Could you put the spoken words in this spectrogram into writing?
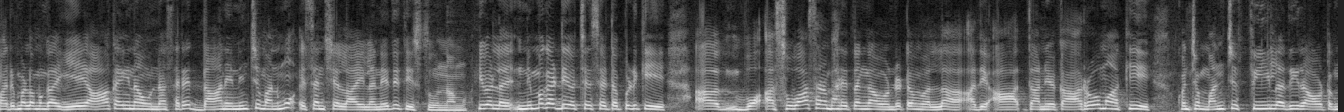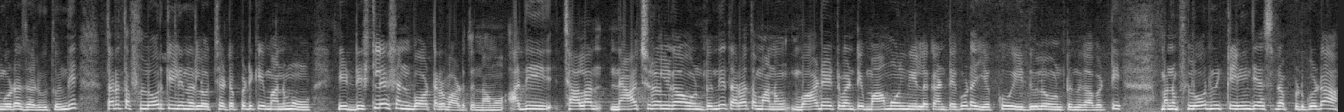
పరిమళముగా ఏ ఆకైనా ఉన్నా సరే దాని నుంచి మనము ఎసెన్షియల్ ఆయిల్ అనేది తీస్తూ ఉన్నాము. ఇవాళ నిమ్మగడ్డి వచ్చేసేటప్పటికి ఆ ఆ సువాసన భరితంగా ఉండటం వల్ల అది ఆ దాని యొక్క అరోమాకి కొంచెం మంచి ఫీల్ అది రావటం కూడా జరుగుతుంది. తర్వాత ఫ్లోర్ క్లీనర్లు వచ్చేటప్పటికి మనము ఈ డిస్టిలేషన్ వాటర్ వాడుతున్నాము. అది చాలా న్యాచురల్గా ఉంటుంది. తర్వాత మనం వాడేటువంటి మామూలు నీళ్ళ కంటే కూడా ఎక్కువ ఇదిలో ఉంటుంది కాబట్టి మనం ఫ్లోర్ని క్లీన్ చేసినప్పుడు కూడా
